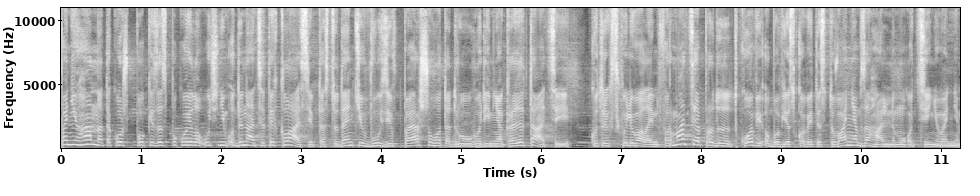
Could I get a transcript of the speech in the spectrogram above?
Пані Ганна також поки заспокоїла учнів 11 класів та студентів вузів першого та другого рівня акредитації, котрих схвилювала інформація про додаткові обов'язкові тестування в загальному оцінюванні.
